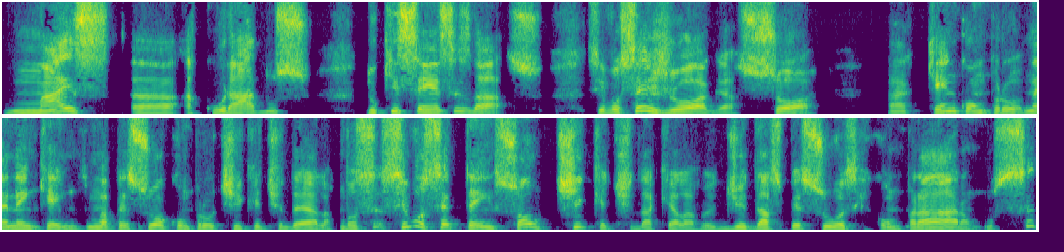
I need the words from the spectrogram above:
mais ah, acurados do que sem esses dados. Se você joga só ah, quem comprou, é nem quem, uma pessoa comprou o ticket dela. Você, se você tem só o ticket daquela, de, das pessoas que compraram, você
